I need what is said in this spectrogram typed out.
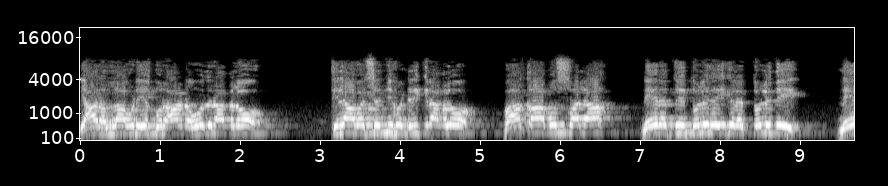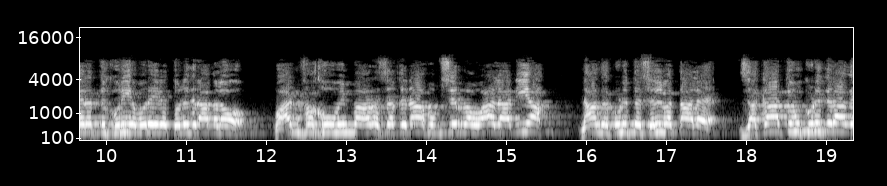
யார் அல்லாஹ்வுடைய குர்ஆனை ஓதுறாங்களோ திலாவத் செஞ்சு கொண்டிருக்கிறாங்களோ நேரத்து தொழுகைகளை தொழுது நேரத்துக்குரிய முறையில தொழுகிறாங்களோ நாங்க கொடுத்த செல்வத்தால ஜகாத்தும் கொடுக்கிறாங்க.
